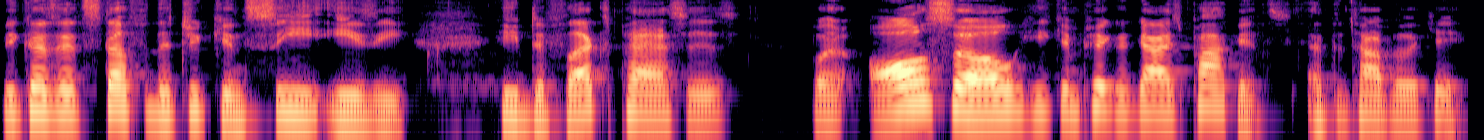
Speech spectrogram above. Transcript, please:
Because it's stuff that you can see easy. He deflects passes, but also he can pick a guy's pockets at the top of the key.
